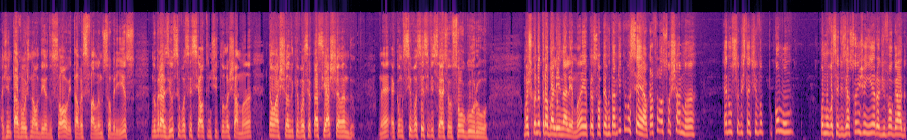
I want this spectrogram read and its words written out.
A gente estava hoje na Aldeia do Sol e estava se falando sobre isso. No Brasil, se você se auto-intitula xamã, estão achando que você está se achando. Né? É como se você se dissesse, eu sou o guru. Mas quando eu trabalhei na Alemanha, o pessoal perguntava, o que, que você é? O cara falava, eu sou xamã era um substantivo comum. Como você dizia, sou engenheiro, advogado.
